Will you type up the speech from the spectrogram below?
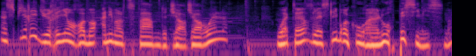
Inspiré du riant roman Animals Farm de George Orwell, Waters laisse libre cours à un lourd pessimisme,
